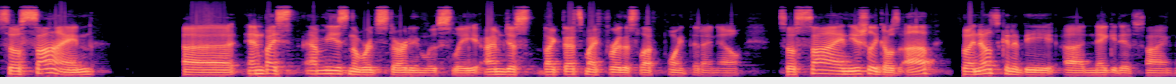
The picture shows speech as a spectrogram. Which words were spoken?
So sine, uh, and by I'm using the word starting loosely. I'm just like that's my furthest left point that I know. So sine usually goes up, so I know it's going to be a negative sign.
